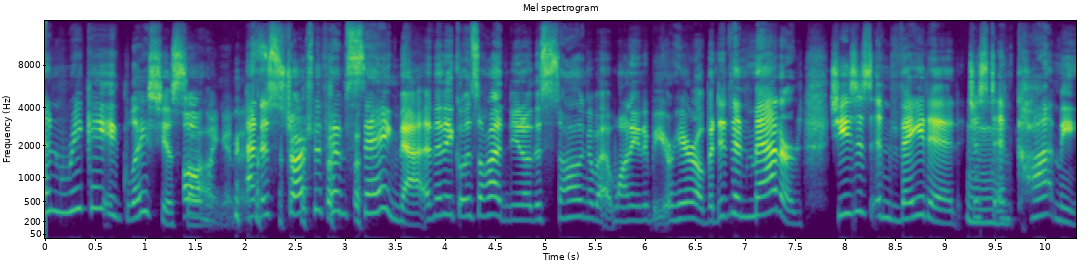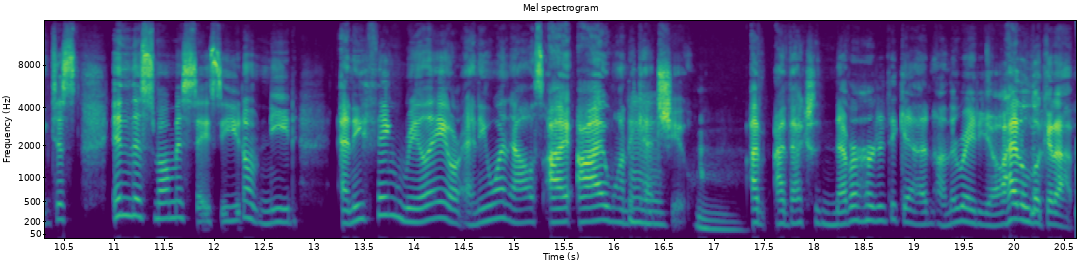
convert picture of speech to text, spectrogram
Enrique Iglesias Oh song. my goodness. And it starts with him saying that, and then it goes on, you know, this song about wanting to be your hero, but it didn't matter. Jesus invaded just Mm. and caught me just in this moment. Stasi, you don't need anything really or anyone else. I I want to Mm. catch you. Mm. I've I've actually never heard it again on the radio. I had to look it up.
